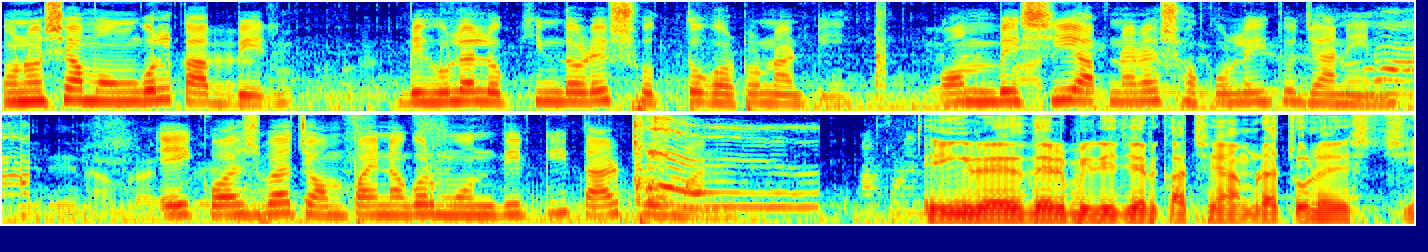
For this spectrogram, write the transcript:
মনসা মঙ্গল কাব্যের বেহুলা লক্ষিন্দরের সত্য ঘটনাটি। কম বেশি আপনারা সকলেই তো জানেন। এই কসবা চম্পাইনগর মন্দিরটি তার প্রমাণ। ইংরেজদের ব্রিজের কাছে আমরা চলে এসেছি।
